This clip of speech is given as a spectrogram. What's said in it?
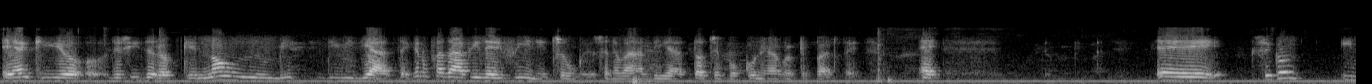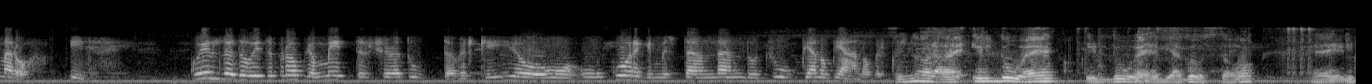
E anch'io desidero che non vi dividiate, che non fate la fine dei fini, insomma, che se ne va lì a tozzi e bocconi da qualche parte. Eh, eh, secondo i Marò, i- quella dovete proprio mettercela tutta perché io ho un cuore che mi sta andando giù piano piano. Signora, il 2, il 2 di agosto, eh, il,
